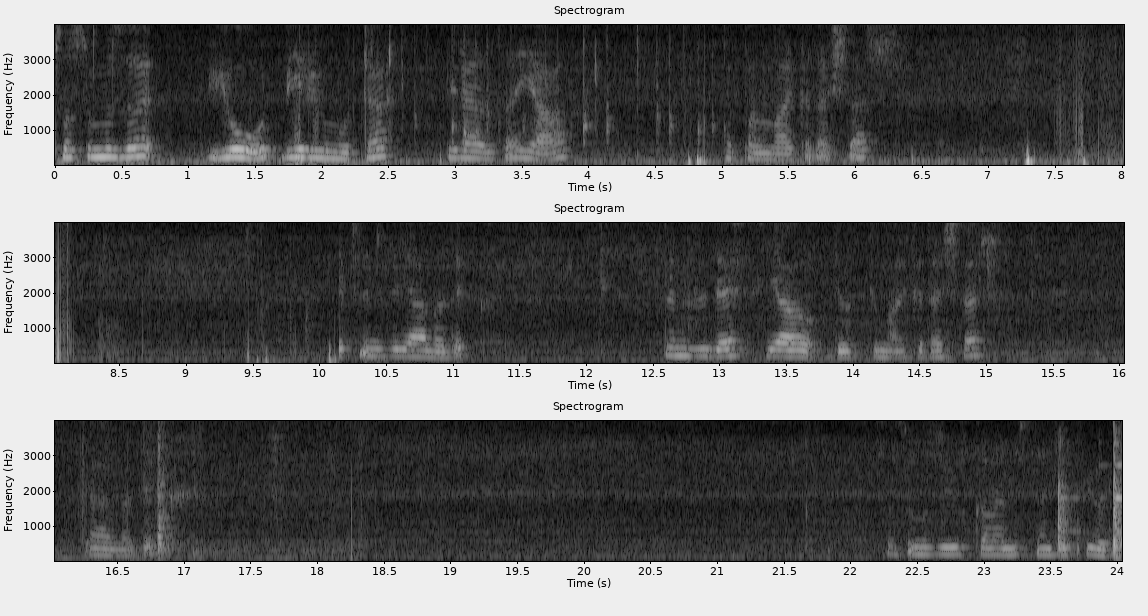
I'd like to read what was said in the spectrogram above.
Sosumuza yoğurt, bir yumurta, biraz da yağ yapalım arkadaşlar. Hepsimizi yağladık. Hepsimizi de yağ döktüm arkadaşlar. Yağladık. Sosumuzu yufkaların üstüne döküyoruz.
